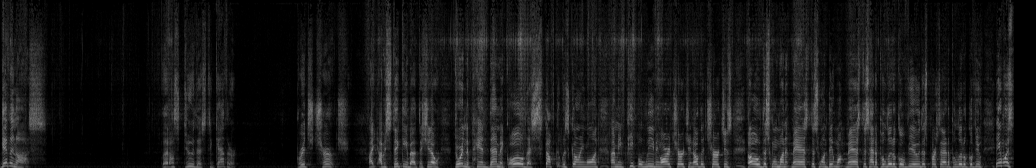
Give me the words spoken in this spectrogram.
given us. Let us do this together. Bridge Church. I, I was thinking about this. You know, during the pandemic, all the stuff that was going on. I mean, people leaving our church and other churches. Oh, this one wanted mask, this one didn't want mask, this had a political view, this person had a political view. It was,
